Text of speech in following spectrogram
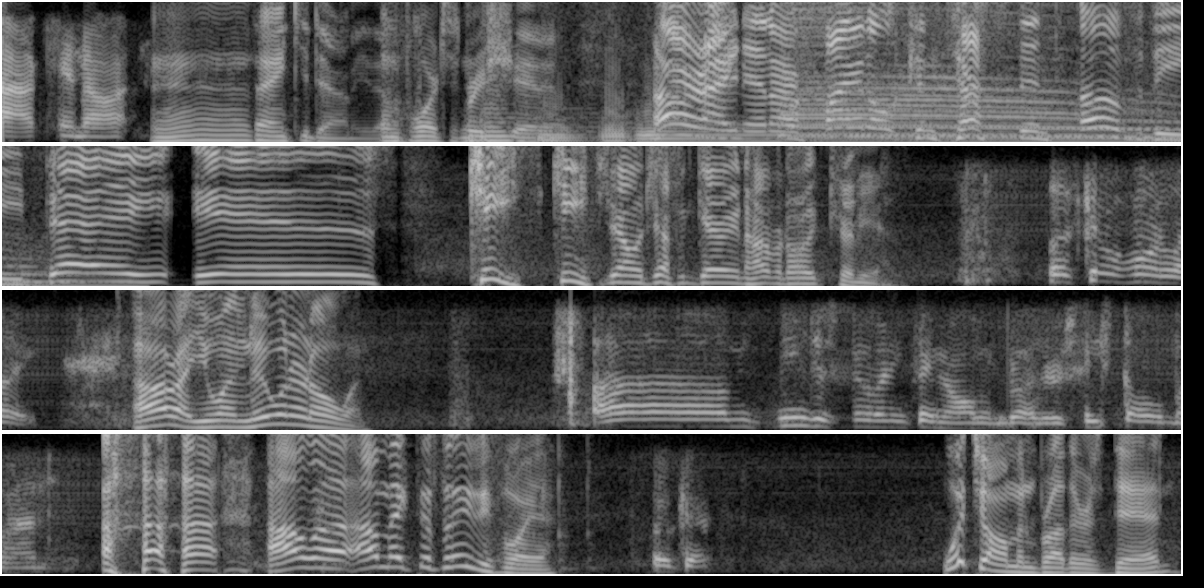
I cannot. Thank you, Donnie. though. Unfortunate. Appreciate it. All right, and our final contestant of the day is Keith. Keith, you're on with Geoff and Gary and Harvard Horn Lake Trivia. Let's go Horn Lake. All right. You want a new one or an old one? Um, you can just do anything, Allman Brothers. He stole mine. I'll uh, I'll make this one easy for you. Okay. Which Allman brother is dead?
